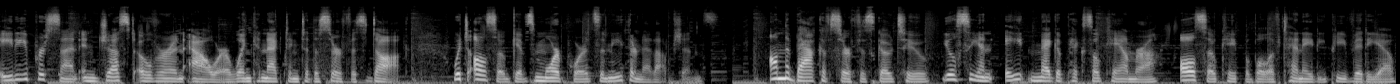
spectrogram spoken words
80% in just over an hour when connecting to the Surface dock, which also gives more ports and Ethernet options. On the back of Surface Go 2, you'll see an 8 megapixel camera, also capable of 1080p video,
